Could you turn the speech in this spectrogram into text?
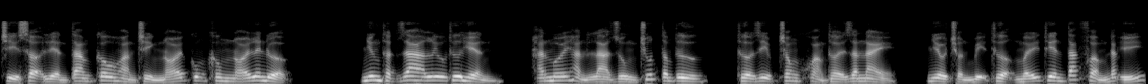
chỉ sợ liền tam câu hoàn chỉnh nói cũng không nói lên được. Nhưng thật ra Lưu Thư Hiền, hắn mới hẳn là dùng chút tâm tư, thừa dịp trong khoảng thời gian này, nhiều chuẩn bị thượng mấy thiên tác phẩm đắc ý.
